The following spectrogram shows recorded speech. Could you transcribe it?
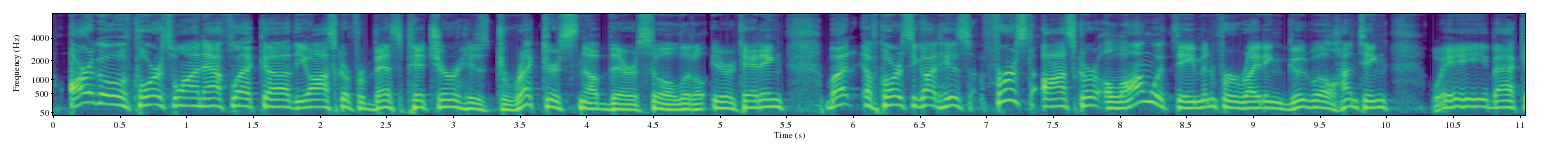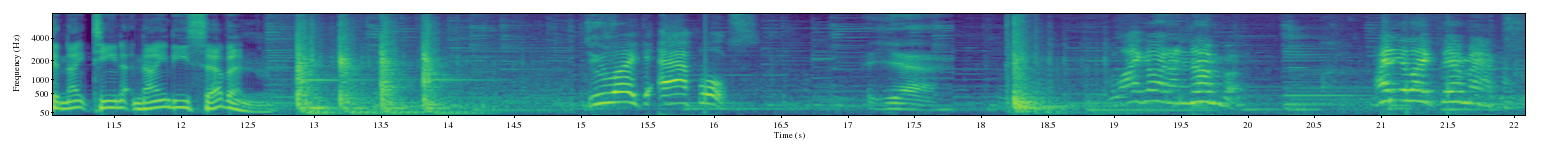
Argo, of course, won Affleck uh, the Oscar for Best Picture. His director snub there is still a little irritating. But, of course, he got his first Oscar along with Damon for writing Good Will Hunting way back in 1997. Do you like apples? Yeah. Well, I got a number. How do you like them apples?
